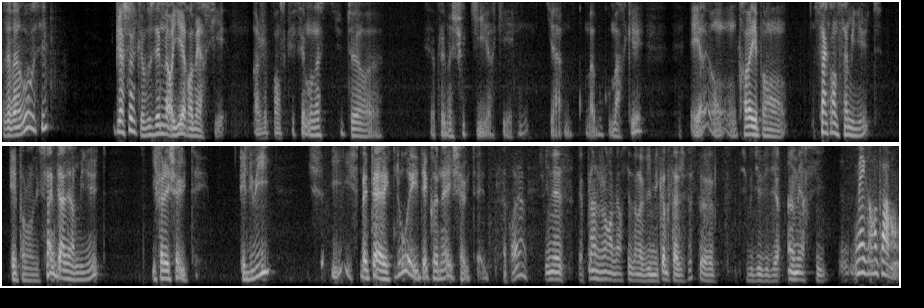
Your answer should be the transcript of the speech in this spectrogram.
Vous avez un mot aussi? Personne que vous aimeriez remercier. Moi, je pense que c'est mon instituteur, euh, qui s'appelait M. Kir, qui, qui a- m'a beaucoup marqué. Et on, on travaillait pendant 55 minutes. Et pendant les cinq dernières minutes, il fallait chahuter. Et lui, il, se- il- il se mettait avec nous et il déconnait, il chahutait. C'est incroyable. Inès, il y a plein de gens à remercier dans la vie, mais comme ça, juste euh, si vous deviez dire un merci. Mes grands-parents,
